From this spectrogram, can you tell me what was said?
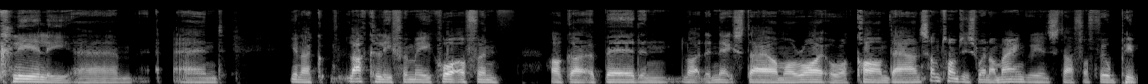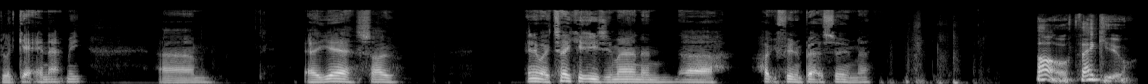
clearly, um, and you know, luckily for me, quite often I go to bed and like the next day I'm all right or I calm down. Sometimes it's when I'm angry and stuff. I feel people are getting at me. Um, uh, yeah. So anyway, take it easy, man, and uh, hope you're feeling better soon, man. Oh, thank you.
